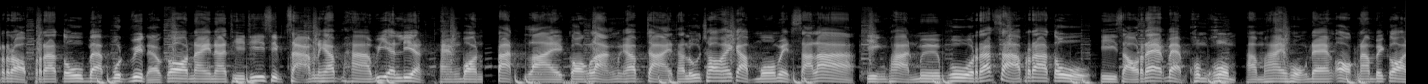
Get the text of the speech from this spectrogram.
กรอบประตูแบบบุดวิดแล้วก็ในนาทีที่ 13 นะครับฮาวิแอนเลียดแทงบอลตัดลายกองหลังนะครับจ่ายทะลุช่องให้กับโมเมดซาลายิงผ่านมือผู้รักษาประตูที่เสาแรกแบบคมๆทำให้หงแดงออกนำไปก่อน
